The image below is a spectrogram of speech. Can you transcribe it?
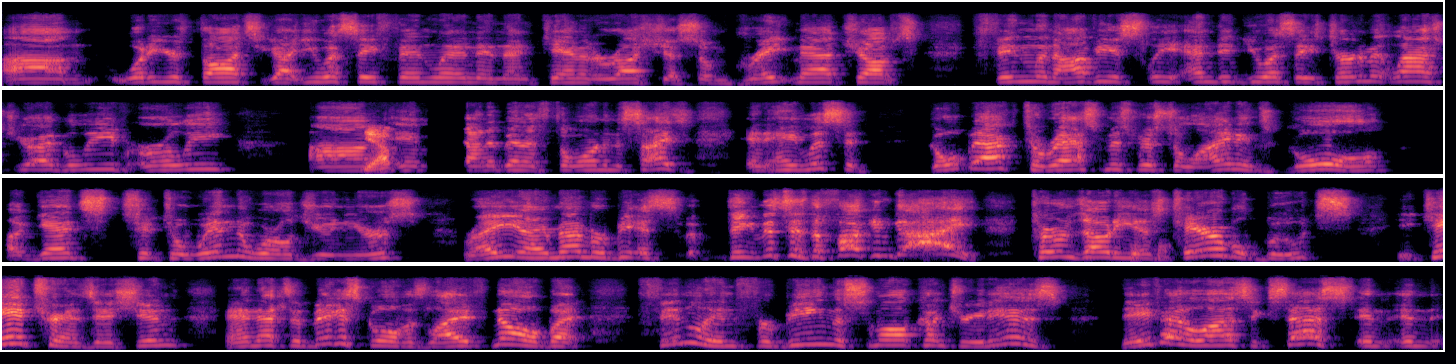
Um, what are your thoughts? You got USA, Finland, and then Canada, Russia. Some great matchups. Finland obviously ended USA's tournament last year, I believe, early. Um, Yep. and kind of been a thorn in the sides. And hey, listen, go back to Rasmus Ristolainen's goal against to, to win the World Juniors, right? And I remember being thinking, this is the fucking guy. Turns out he has terrible boots. He can't transition, and that's the biggest goal of his life. No, but Finland, for being the small country it is, they've had a lot of success, and, and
